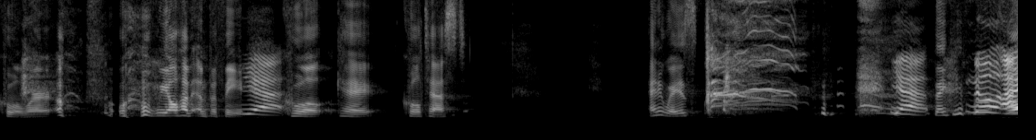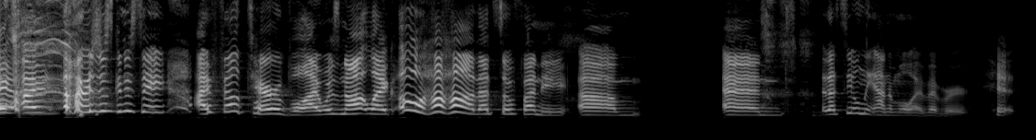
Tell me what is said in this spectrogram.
Cool. We're we all have empathy. Yeah. Cool. Okay. Cool test. Anyways, Yeah. thank you. For, No, I, I, I was just gonna say I felt terrible. I was not like, oh, haha, that's so funny. Um, and that's the only animal I've ever hit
